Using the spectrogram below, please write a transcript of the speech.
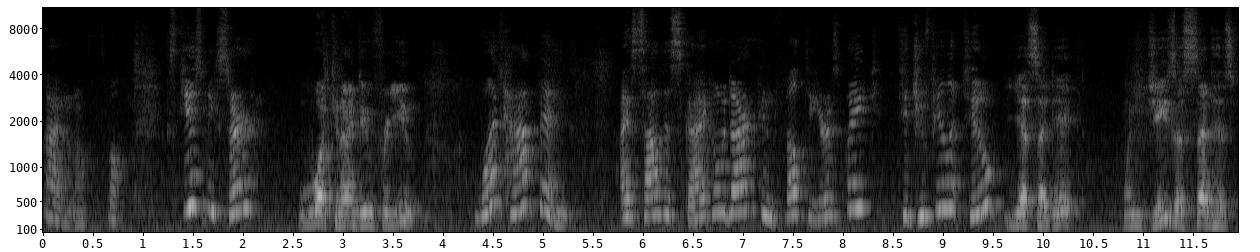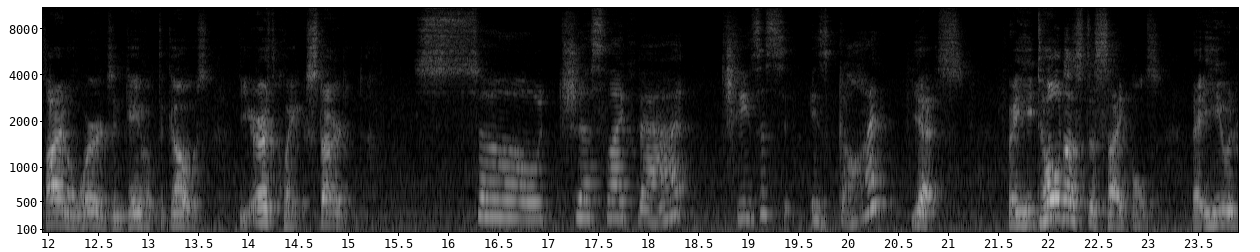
I don't know. Well, excuse me, sir. What can I do for you? What happened? I saw the sky go dark and felt the earthquake. Did you feel it too? Yes, I did. When Jesus said his final words and gave up the ghost, the earthquake started. So, just like that, Jesus is gone? Yes, but he told us disciples that he would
